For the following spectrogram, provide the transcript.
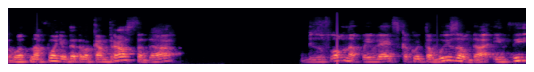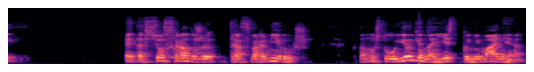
вот на фоне вот этого контраста, да, безусловно, появляется какой-то вызов, да, и ты это все сразу же трансформируешь. Потому что у йогина есть понимание,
